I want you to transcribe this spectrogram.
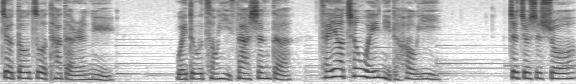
就都做他的儿女，唯独从以撒生的才要称为你的后裔。这就是说，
